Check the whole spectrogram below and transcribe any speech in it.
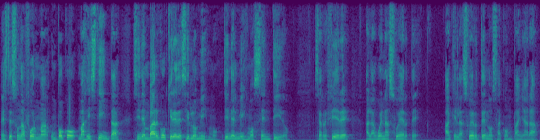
Esta es una forma un poco más distinta, sin embargo quiere decir lo mismo, tiene el mismo sentido. Se refiere a la buena suerte, a que la suerte nos acompañará.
